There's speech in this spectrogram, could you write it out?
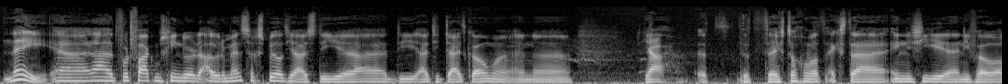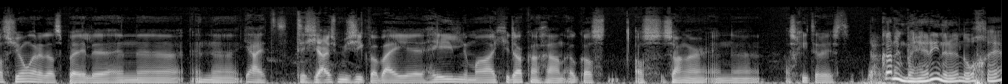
Nee, eh, nou, het wordt vaak misschien door de oudere mensen gespeeld juist, die, eh, die uit die tijd komen. En eh, ja, het, het heeft toch een wat extra energieniveau als jongeren dat spelen. En, en ja, het, is juist muziek waarbij je helemaal uit je dak kan gaan, ook als, als zanger en als gitarist. Kan ik me herinneren nog, hè,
